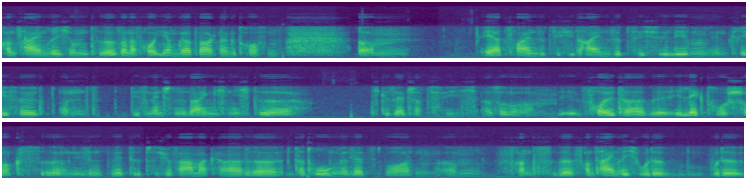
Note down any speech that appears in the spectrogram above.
Franz Heinrich und äh, seiner Frau Irmgard Wagner getroffen. Ähm, er 72, sie 73, sie leben in Krefeld und diese Menschen sind eigentlich nicht, äh, nicht gesellschaftsfähig. Also äh, Folter, äh, Elektroschocks, die sind mit Psychopharmaka unter Drogen gesetzt worden. Ähm, Franz, Franz Heinrich wurde, wurde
